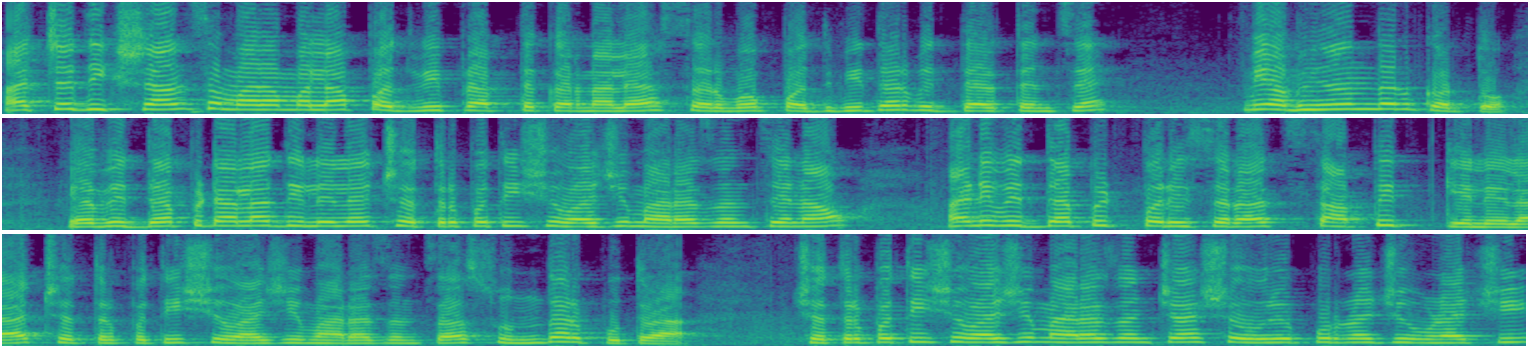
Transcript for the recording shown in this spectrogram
आजच्या दीक्षांत समारंभाला पदवी प्राप्त करणाऱ्या सर्व पदवीधर विद्यार्थ्यांचे मी अभिनंदन करतो. या विद्यापीठाला दिलेले छत्रपती शिवाजी महाराजांचे नाव आणि विद्यापीठ परिसरात स्थापित केलेला छत्रपती शिवाजी महाराजांचा सुंदर पुतळा छत्रपती शिवाजी महाराजांच्या शौर्यपूर्ण जीवनाची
